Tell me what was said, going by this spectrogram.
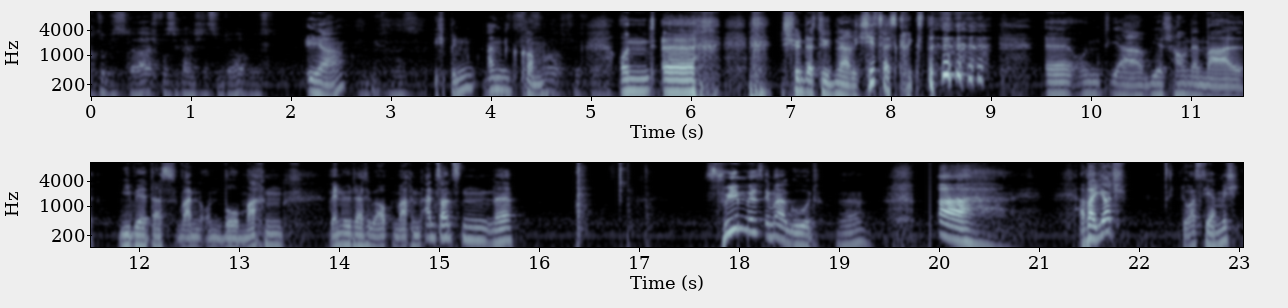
Ach, du bist da? Ich wusste gar nicht, dass du da bist. ja, ich bin angekommen. Und äh, schön, dass du die Nachricht jetzt erst kriegst. äh, und ja, wir schauen dann mal, wie wir das wann und wo machen, wenn wir das überhaupt machen. Ansonsten, ne? Stream ist immer gut. Ne? Ah. Aber Josh, du hast ja mich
